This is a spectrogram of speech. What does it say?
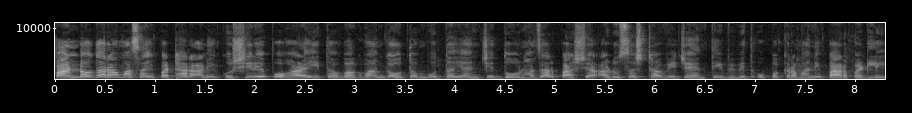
पांडवदरा मसाई पठार आणि कुशिरे पोहाळे इथं भगवान गौतम बुद्ध यांची दोन हजार पाचशे अडुसष्टावी जयंती विविध उपक्रमांनी पार पडली.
